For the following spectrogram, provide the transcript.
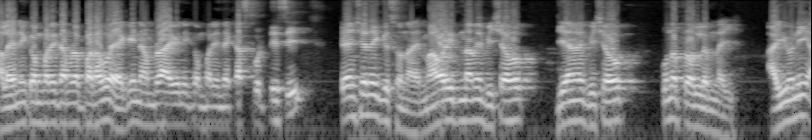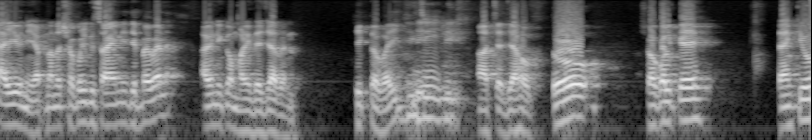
আলাইনি কোম্পানিতে আমরা পাঠাবো। একদিন আমরা আইনি কোম্পানিতে কাজ করতেছি। টেনশনে কিছু নাই। মাওয়ারিদ নামে বিষয় হোক, যে নামে বিষয় হোক, কোনো প্রবলেম নাই। আইওনি আইওনি আপনারা সকল কিছু আইনিতে পাবেন আইনি কোম্পানিতে যাবেন। ঠিক তো ভাই? আচ্ছা যা হোক। তো সকলকে থ্যাংক ইউ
